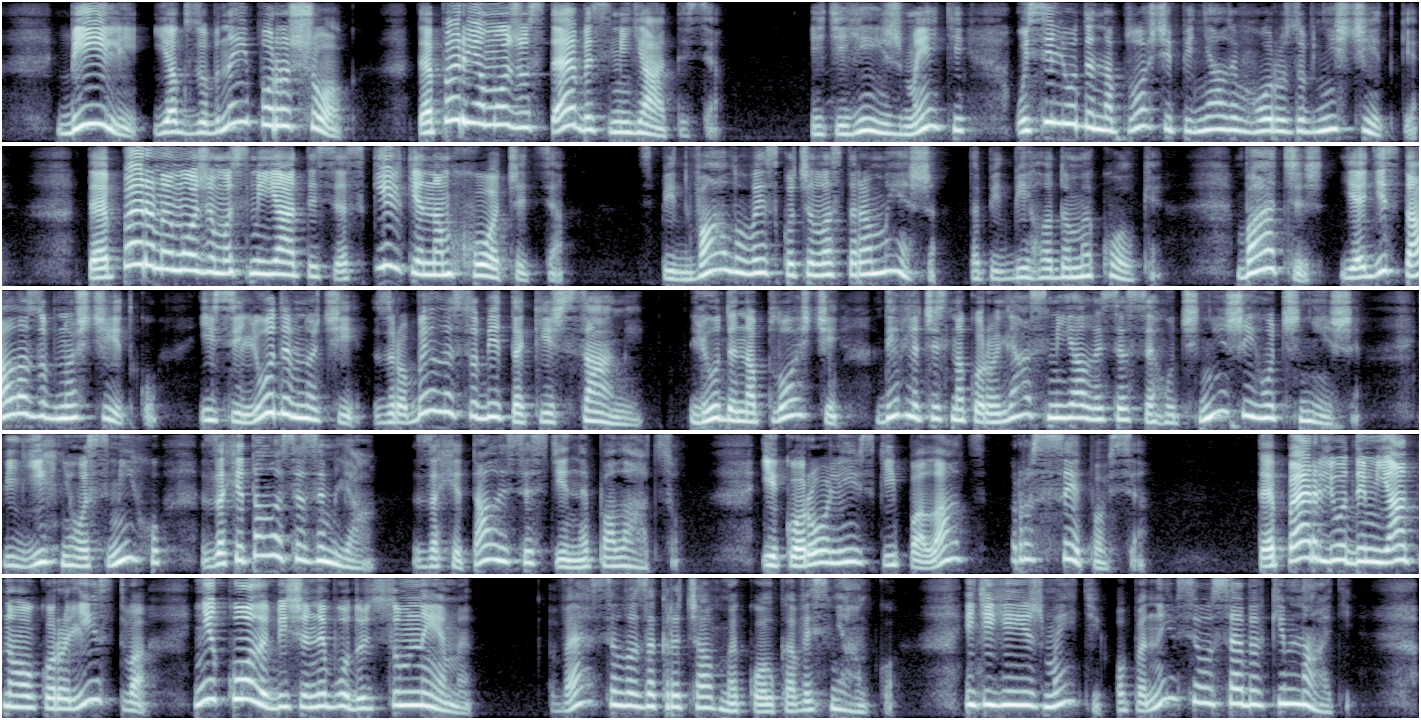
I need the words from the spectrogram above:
Білі, як зубний порошок. Тепер я можу з тебе сміятися. І тієї ж миті усі люди на площі підняли вгору зубні щітки. Тепер ми можемо сміятися, скільки нам хочеться. З підвалу вискочила стара миша та підбігла до Миколки. Бачиш, я дістала зубну щітку, і всі люди вночі зробили собі такі ж самі. Люди на площі, дивлячись на короля, сміялися все гучніше й гучніше. Від їхнього сміху захиталася земля, захиталися стіни палацу. І королівський палац розсипався. Тепер люди м'ятного королівства ніколи більше не будуть сумними. Весело закричав Миколка Веснянко. І тієї ж миті опинився у себе в кімнаті.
